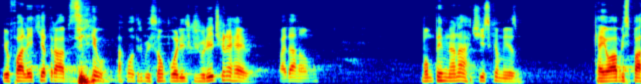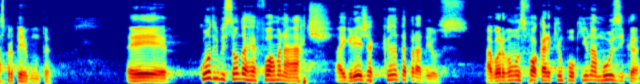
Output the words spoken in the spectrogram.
Eu falei que ia trazer a contribuição político-jurídica, né, Heber? Vai dar não. Vamos terminar na artística mesmo. Que aí eu abro espaço para pergunta. É, contribuição da reforma na arte. A igreja canta para Deus. Agora vamos focar aqui um pouquinho na música.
